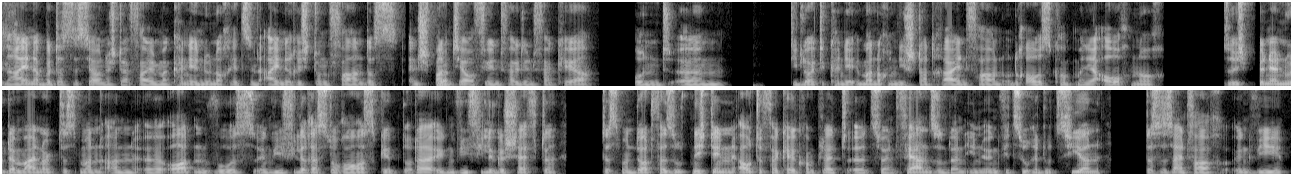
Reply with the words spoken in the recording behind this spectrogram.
Nein, aber das ist ja auch nicht der Fall. Man kann ja nur noch jetzt in eine Richtung fahren, das entspannt ja, ja auf jeden Fall den Verkehr. Und ähm, die Leute können ja immer noch in die Stadt reinfahren und raus kommt man ja auch noch. Also ich bin ja nur der Meinung, dass man an äh, Orten, wo es irgendwie viele Restaurants gibt oder irgendwie viele Geschäfte, dass man dort versucht, nicht den Autoverkehr komplett äh, zu entfernen, sondern ihn irgendwie zu reduzieren dass es einfach irgendwie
